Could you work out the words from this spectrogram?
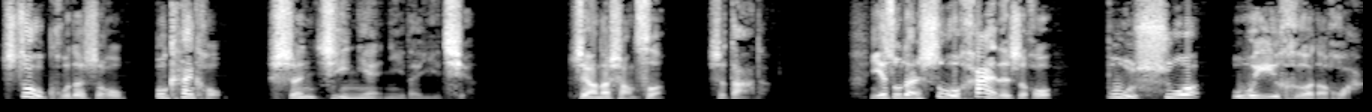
受苦的时候不开口，神纪念你的一切，这样的赏赐是大的。耶稣在受害的时候不说威吓的话，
